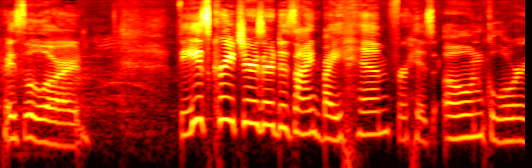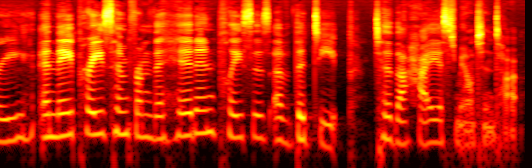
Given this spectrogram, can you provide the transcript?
Praise the Lord. These creatures are designed by Him for His own glory, and they praise Him from the hidden places of the deep to the highest mountaintop.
